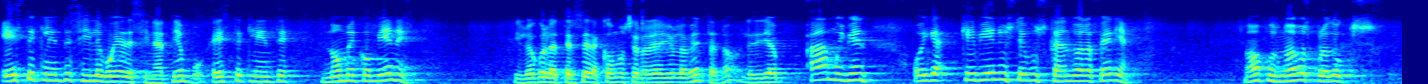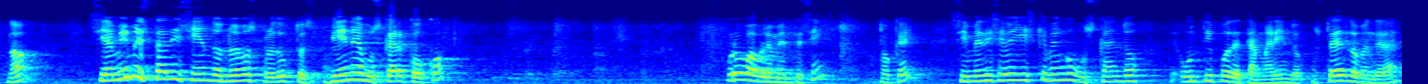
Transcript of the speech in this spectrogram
Este cliente sí le voy a destinar tiempo. Este cliente no me conviene. Y luego la tercera, ¿cómo cerraría yo la venta? ¿No? Le diría, ah, muy bien. Oiga, ¿qué viene usted buscando a la feria? No, pues nuevos productos, ¿no? Si a mí me está diciendo nuevos productos, ¿viene a buscar coco? Probablemente sí, ¿ok? Si me dice, oye, es que vengo buscando un tipo de tamarindo, ¿ustedes lo venderán?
